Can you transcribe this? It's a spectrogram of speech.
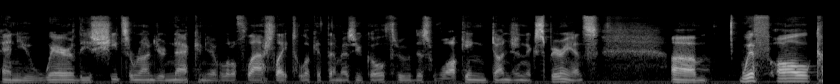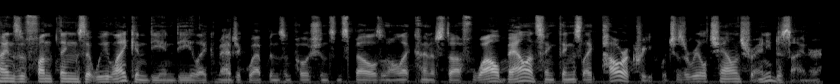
and you wear these sheets around your neck, and you have a little flashlight to look at them as you go through this walking dungeon experience. Um, with all kinds of fun things that we like in D&D, like magic weapons and potions and spells and all that kind of stuff, while balancing things like power creep, which is a real challenge for any designer.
